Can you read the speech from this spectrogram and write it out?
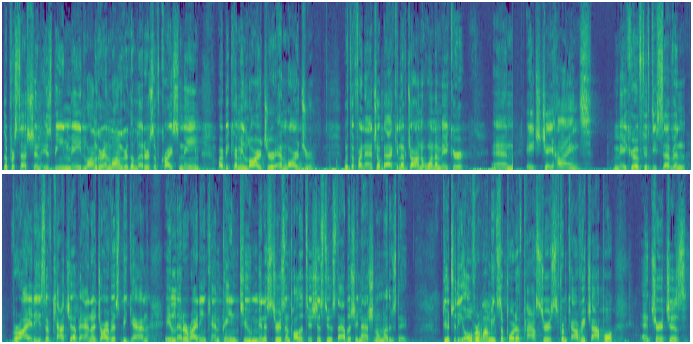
The procession is being made longer and longer. The letters of Christ's name are becoming larger and larger. With the financial backing of John Wanamaker and H.J. Heinz, maker of 57 varieties of ketchup, Anna Jarvis began a letter writing campaign to ministers and politicians to establish a National Mother's Day. Due to the overwhelming support of pastors from Calvary Chapel and churches,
